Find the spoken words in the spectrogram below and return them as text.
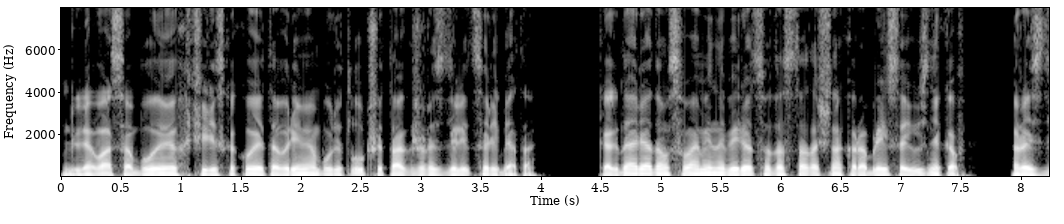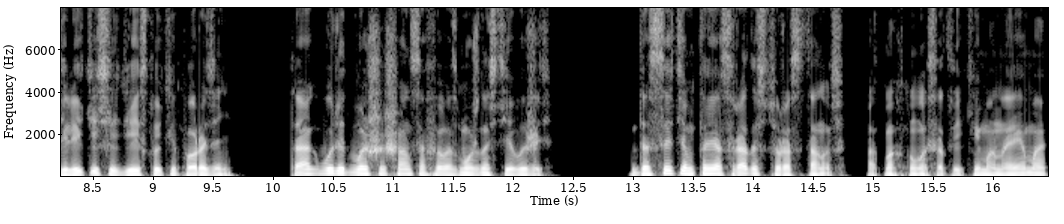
«Для вас обоих через какое-то время будет лучше также разделиться, ребята. Когда рядом с вами наберется достаточно кораблей союзников, разделитесь и действуйте порознь. Так будет больше шансов и возможностей выжить. «Да с этим-то я с радостью расстанусь», — отмахнулась от Якима Наэма,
